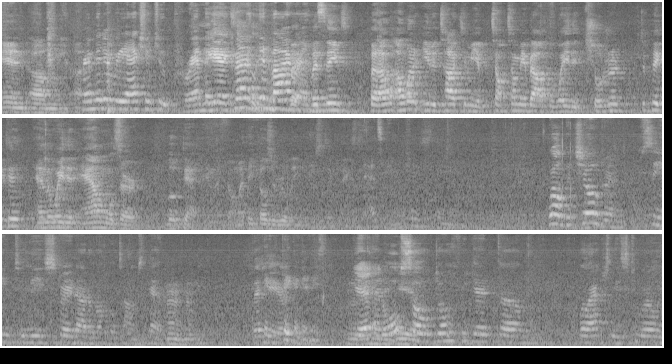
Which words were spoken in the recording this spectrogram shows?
And, um, Primitive reaction to primitive yeah, exactly. environments. But, but things, but I, I wanted you to talk to me, tell, tell me about the way that children are depicted and the way that animals are looked at in the film. I think those are really interesting things. That's interesting. Well, the children seem to me straight out of Uncle Tom's Cabin, Mm-hmm. the Pick- hair. Pickaninnies. Yeah, and also, don't forget, um, well, actually, it's too early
